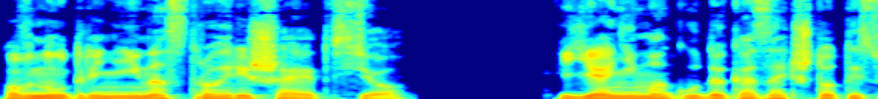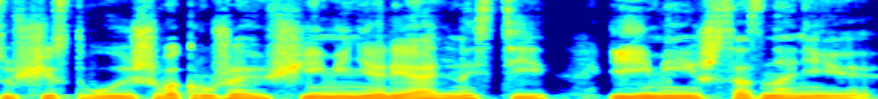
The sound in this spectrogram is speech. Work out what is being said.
Внутренний настрой решает все. Я не могу доказать, что ты существуешь в окружающей меня реальности и имеешь сознание,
